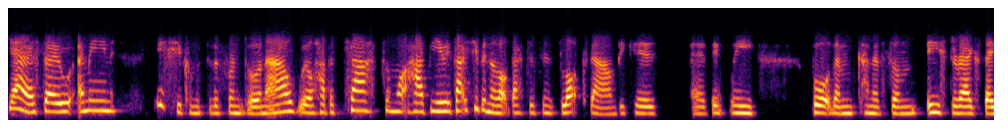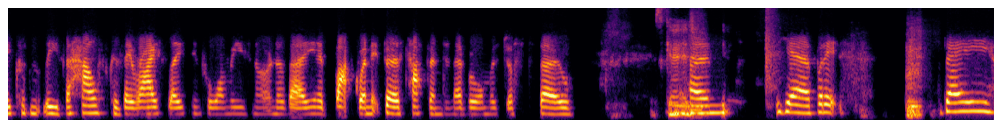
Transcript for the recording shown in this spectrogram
yeah, so I mean, if she comes to the front door now, we'll have a chat and what have you. It's actually been a lot better since lockdown because I think we bought them kind of some Easter eggs. They couldn't leave the house because they were isolating for one reason or another. You know, back when it first happened and everyone was just so scared. Um, yeah, but it's they.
